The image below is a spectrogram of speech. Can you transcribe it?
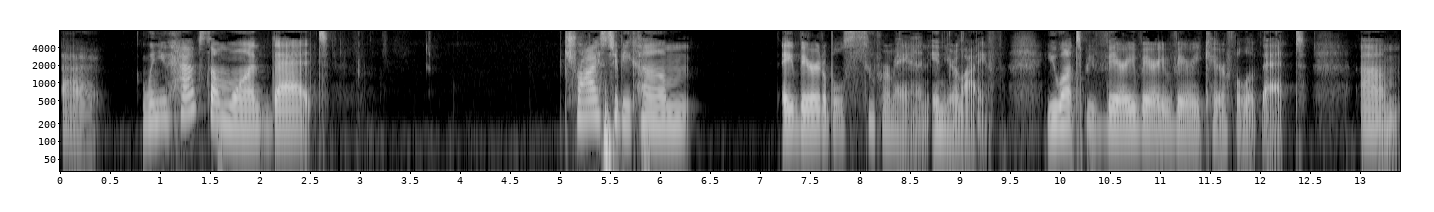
uh when you have someone that tries to become a veritable superman in your life you want to be very very very careful of that um,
